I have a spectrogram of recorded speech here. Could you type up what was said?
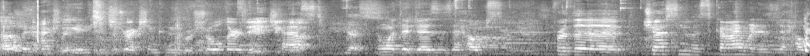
up and actually in each direction coming to her shoulders and chest. And what that does is it helps for the chest and the sky. What it is, is it helps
